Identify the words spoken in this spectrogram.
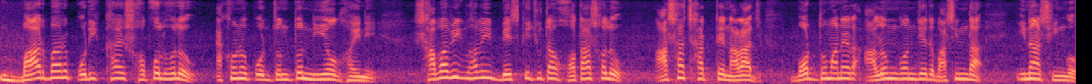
বারবার পরীক্ষায় সফল হলেও এখনও পর্যন্ত নিয়োগ হয়নি। স্বাভাবিকভাবেই বেশ কিছুটা হতাশ হলেও আশা ছাড়তে নারাজ বর্ধমানের আলমগঞ্জের বাসিন্দা ইনা সিংহ।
